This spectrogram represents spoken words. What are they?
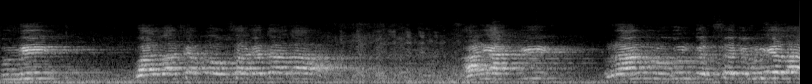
तुम्ही वादळाच्या पावसागत आला आणि अगदी रान रुगून कंस घेऊन गेला.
